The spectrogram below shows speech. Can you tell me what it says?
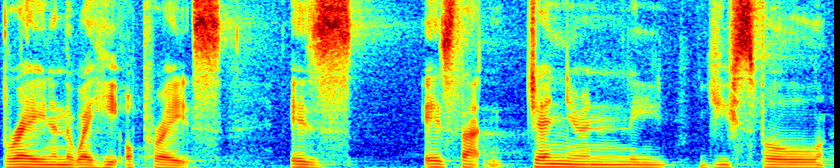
brain and the way he operates is is that genuinely useful.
